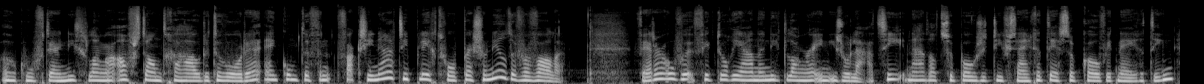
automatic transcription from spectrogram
Ook hoeft er niet langer afstand gehouden te worden en komt de vaccinatieplicht voor personeel te vervallen. Verder hoeven Victorianen niet langer in isolatie nadat ze positief zijn getest op COVID-19,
